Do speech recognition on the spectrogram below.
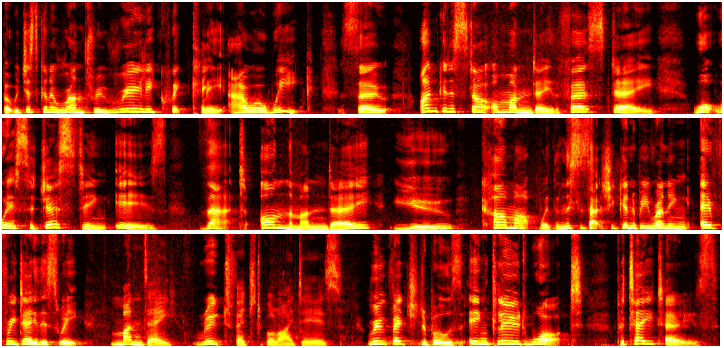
but we're just going to run through really quickly our week. So i'm going to start on monday. The first day what we're suggesting is that on the monday you come up with and this is actually going to be running every day this week Monday, root vegetable ideas. root vegetables include what potatoes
